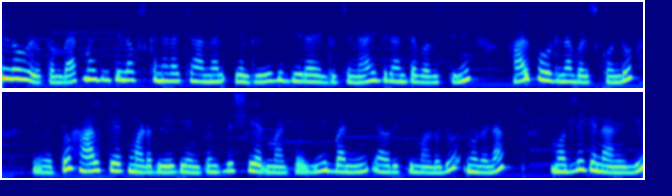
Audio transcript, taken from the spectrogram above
hello, welcome back my ಲಾಕ್ಸ್ ಕನ್ನಡ ಚಾನಲ್. ಎಲ್ಲರೂ ಹೇಗಿದ್ದೀರಾ? ಎಲ್ಲರೂ ಚೆನ್ನಾಗಿದ್ದೀರಾ ಅಂತ ಭಾವಿಸ್ತೀನಿ. ಹಾಲು ಪೌಡ್ರನ್ನ ಬಳಸ್ಕೊಂಡು ಇವತ್ತು ಹಾಲು ಕೇಕ್ ಮಾಡೋದು ಹೇಗೆ ಅಂತ ನಿಮ್ಮ ಶೇರ್ ಮಾಡ್ತಾ ಇದ್ದೀನಿ. ಬನ್ನಿ, ಯಾವ ರೀತಿ ಮಾಡೋದು ನೋಡೋಣ. ಮೊದಲಿಗೆ ನಾನಿಲ್ಲಿ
